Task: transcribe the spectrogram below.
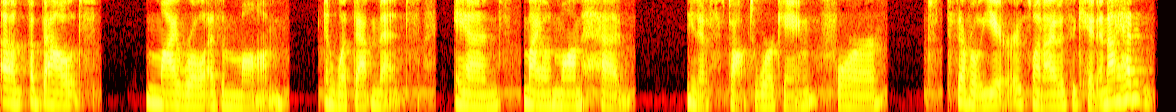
um, about my role as a mom and what that meant. And my own mom had you know, stopped working for several years when I was a kid. And I hadn't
